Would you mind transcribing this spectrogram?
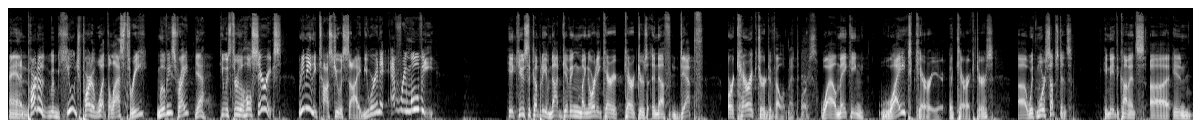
And- and part of huge part of what the last three movies, right? Yeah. He was through the whole series. What do you mean they tossed you aside? You were in every movie. He accused the company of not giving minority char- characters enough depth or character development, while making white carrier, uh, characters uh, with more substance. He made the comments uh, in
